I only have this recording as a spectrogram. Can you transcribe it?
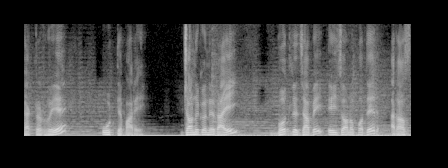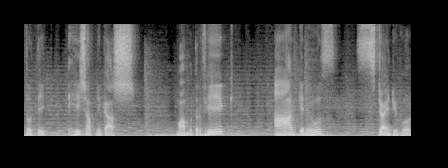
ফ্যাক্টর হয়ে উঠতে পারে। জনগণের রায়েই বদলে যাবে এই জনপদের রাজনৈতিক হিসাব নিকাশ। Mohammad Rafiq, R K news, twenty four.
